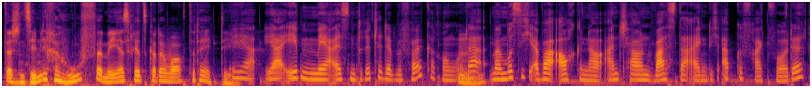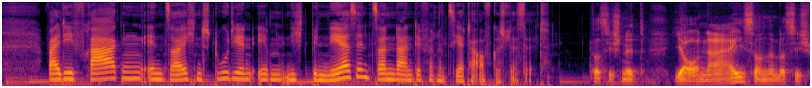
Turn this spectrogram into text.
Das ist ein ziemlicher Haufen, mehr als ich jetzt gerade erwartet hätte. Ja, ja, eben mehr als ein Drittel der Bevölkerung, oder? Mhm. Man muss sich aber auch genau anschauen, was da eigentlich abgefragt wurde, weil die Fragen in solchen Studien eben nicht binär sind, sondern differenzierter aufgeschlüsselt. Das ist nicht Ja, Nein, sondern das ist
